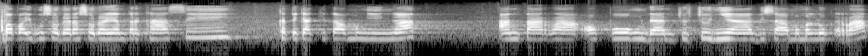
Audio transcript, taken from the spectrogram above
Bapak Ibu Saudara-saudara yang terkasih, ketika kita mengingat antara opung dan cucunya bisa memeluk erat,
